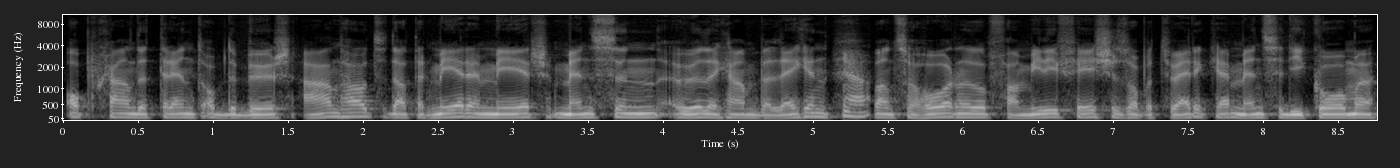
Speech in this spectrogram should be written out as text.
opgaande trend op de beurs aanhoudt, dat er meer en meer mensen willen gaan beleggen. Ja. Want ze horen het op familiefeestjes, op het werk. Hè. Mensen die komen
